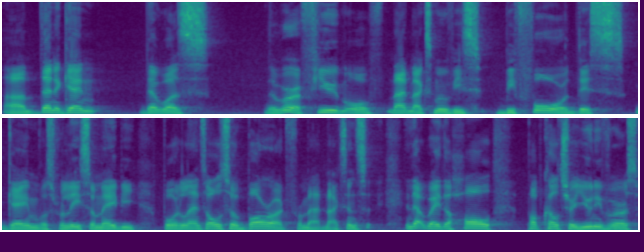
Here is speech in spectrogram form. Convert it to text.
Um, then again, there was there were a few more Mad Max movies before this game was released, so maybe Borderlands also borrowed from Mad Max, and in that way, the whole pop culture universe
